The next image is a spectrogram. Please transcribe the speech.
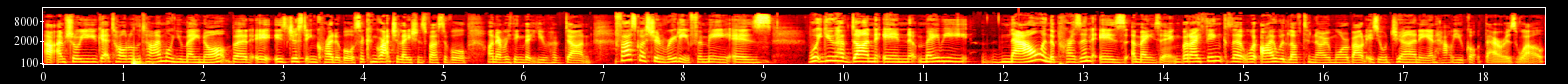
uh, I'm sure you get told all the time, or you may not, but it is just incredible. So, congratulations, first of all, on everything that you have done. First question, really, for me is what you have done in maybe now and the present is amazing. But I think that what I would love to know more about is your journey and how you got there as well.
